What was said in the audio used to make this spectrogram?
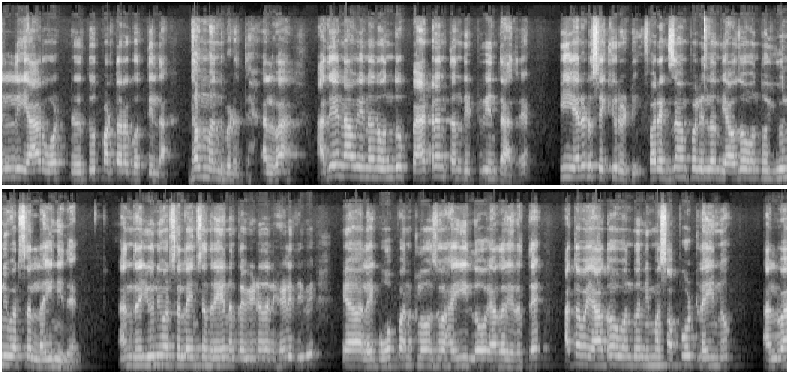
ಎಲ್ಲಿ ಯಾರು ಓಟ್ ತೂತ್ ಮಾಡ್ತಾರೋ ಗೊತ್ತಿಲ್ಲ ಧಮ್ ಅಂದ್ಬಿಡುತ್ತೆ, ಅಲ್ವಾ? ಅದೇ ನಾವು ಏನಾದ್ರು ಒಂದು ಪ್ಯಾಟ್ರನ್ ತಂದಿಟ್ವಿ ಅಂತ ಆದ್ರೆ, ಈ ಎರಡು ಸೆಕ್ಯೂರಿಟಿ ಫಾರ್ ಎಕ್ಸಾಂಪಲ್ ಇಲ್ಲೊಂದು ಯಾವುದೋ ಒಂದು ಯೂನಿವರ್ಸಲ್ ಲೈನ್ ಇದೆ. ಅಂದ್ರೆ ಯೂನಿವರ್ಸಲ್ ಲೈನ್ಸ್ ಅಂದ್ರೆ ಏನಂತ ವಿಡಿಯೋದಲ್ಲಿ ಹೇಳಿದೀವಿ. Like open close high low ಯಾವ್ದಾದ್ರು ಇರುತ್ತೆ. ಅಥವಾ ಯಾವುದೋ ಒಂದು ನಿಮ್ಮ ಸಪೋರ್ಟ್ ಲೈನು ಅಲ್ವಾ?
